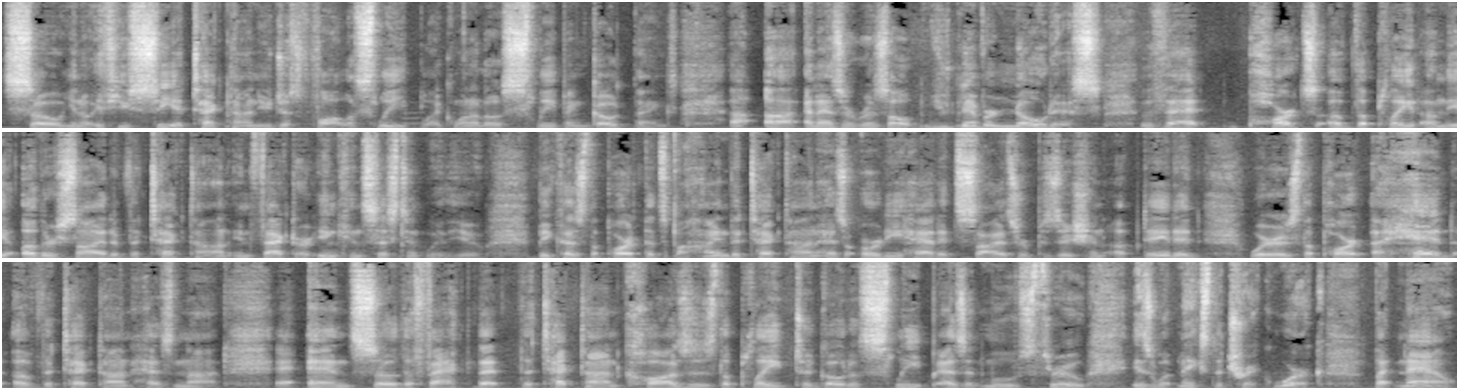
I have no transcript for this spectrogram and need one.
So you know if you see a tecton you just fall asleep like one of those sleeping goat things. Uh, uh, and as a result you never notice that parts of the plate on the other side of the tecton in fact are inconsistent with you because the part that's behind the tecton has already had its size or position updated, whereas the part ahead of the tecton has not. And so the fact that the tecton causes the plate to go to sleep as it moves through is what makes the trick work. But now,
